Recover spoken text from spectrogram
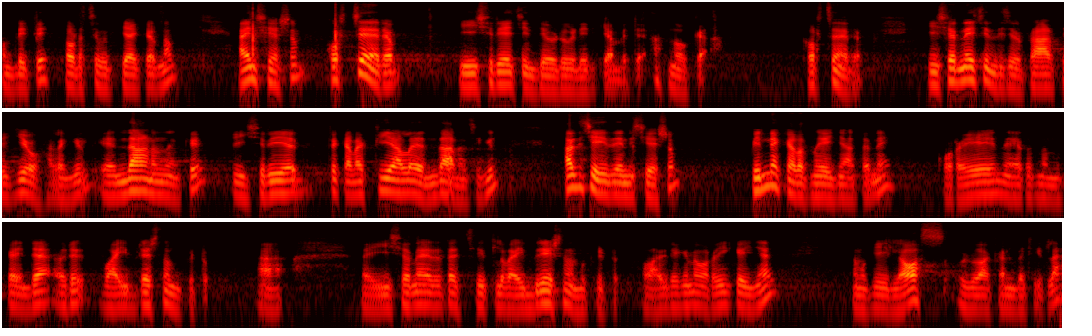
കംപ്ലീറ്റ് തുടച്ച് വൃത്തിയാക്കി ഇടണം അതിന് ശേഷം കുറച്ച് നേരം ഈശ്വരീയ ചിന്തയോടുകൂടി ഇരിക്കാൻ പറ്റുക. നോക്കുക. കുറച്ച് നേരം ഈശ്വരനെ ചിന്തിച്ചു പ്രാർത്ഥിക്കുകയോ അല്ലെങ്കിൽ എന്താണെന്ന് നിങ്ങൾക്ക് ഈശ്വരീയത്തെ കണക്ട് ചെയ്യാനുള്ള എന്താണെന്ന് വെച്ചെങ്കിൽ അത് ചെയ്തതിന് ശേഷം പിന്നെ കിടന്നു കഴിഞ്ഞാൽ തന്നെ കുറേ നേരം നമുക്ക് അതിന്റെ ഒരു വൈബ്രേഷൻ നമുക്ക് കിട്ടും. ആ ഈശ്വരനെ ടച്ച് ചെയ്തിട്ടുള്ള വൈബ്രേഷൻ നമുക്ക് കിട്ടും. അപ്പോൾ അതിലിങ്ങനെ ഉറങ്ങിക്കഴിഞ്ഞാൽ നമുക്ക് ഈ ലോസ് ഒഴിവാക്കാൻ പറ്റിയിട്ടുള്ള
